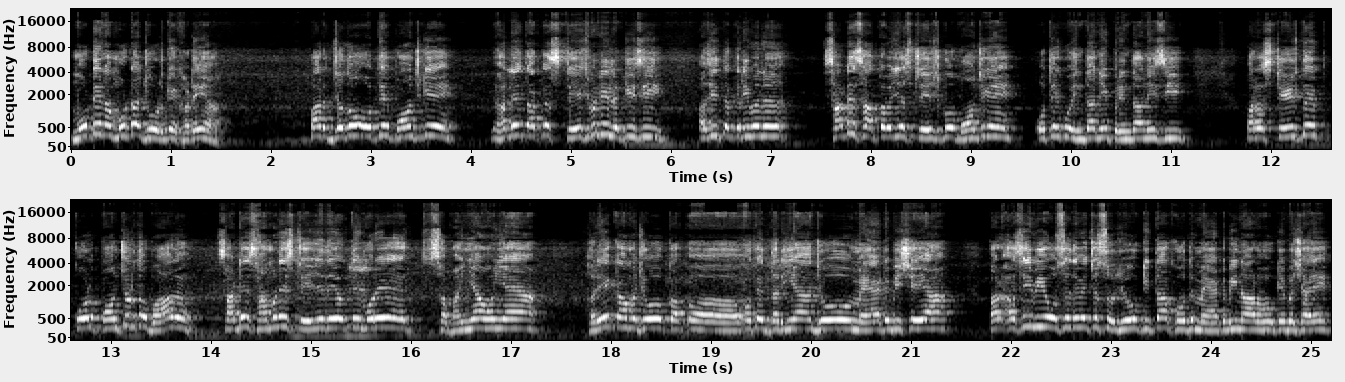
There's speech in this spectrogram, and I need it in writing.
ਮੋਢੇ ਨਾਲ ਮੋਢਾ ਜੋੜ ਕੇ ਖੜੇ ਆ। ਪਰ ਜਦੋਂ ਉੱਥੇ ਪਹੁੰਚ ਕੇ, ਹਲੇ ਤੱਕ ਸਟੇਜ ਵੀ ਨਹੀਂ ਲੱਗੀ ਸੀ, ਅਸੀਂ ਤਕਰੀਬਨ 7:30 ਵਜੇ ਸਟੇਜ ਕੋ ਪਹੁੰਚ ਗਏ। ਉੱਥੇ ਕੋਈ ਇੰਦਾ ਨਹੀਂ, ਪਰਿੰਦਾ ਨਹੀਂ ਸੀ। ਪਰ ਸਟੇਜ ਤੇ ਕੋਲ ਪਹੁੰਚਣ ਤੋਂ ਬਾਅਦ ਸਾਡੇ ਸਾਹਮਣੇ ਸਟੇਜ ਦੇ ਉੱਤੇ ਮੋਰੇ ਸਫਾਈਆਂ ਹੋਈਆਂ ਆ। ਹਰੇਕ ਕੰਮ ਜੋ ਕ- ਉੱਥੇ ਦਰੀਆਂ, ਜੋ ਮੈਟ ਵਿਛੇ ਆ। ਪਰ ਅਸੀਂ ਵੀ ਉਸ ਦੇ ਵਿੱਚ ਸਹਿਯੋਗ ਕੀਤਾ, ਖੁਦ ਮੈਟ ਵੀ ਨਾਲ ਹੋ ਕੇ ਵਿਛਾਏ।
